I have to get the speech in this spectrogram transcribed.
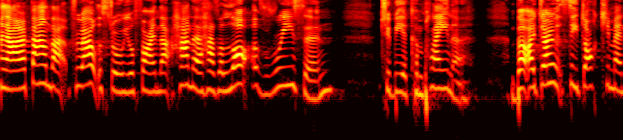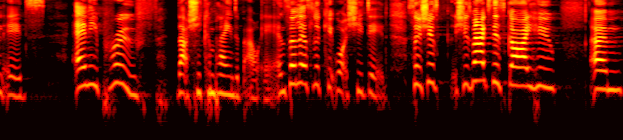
And I found that throughout the story, you'll find that Hannah has a lot of reason to be a complainer. But I don't see documented any proof that she complained about it. And so let's look at what she did. So she's, she's married to this guy who um,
